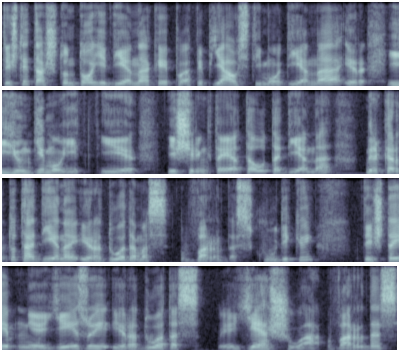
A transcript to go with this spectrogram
tai štai ta aštuntoji diena kaip apipjaustymo diena ir įjungimo į, į išrinktąją tautą diena ir kartu tą dieną yra duodamas vardas vardas kūdikiui. Tai štai e, Jėzui yra duotas e, Ješua vardas.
